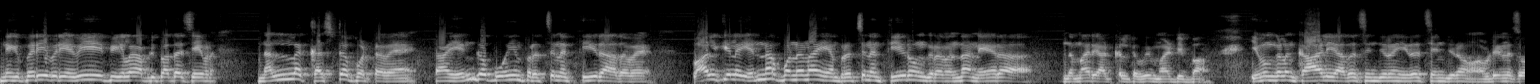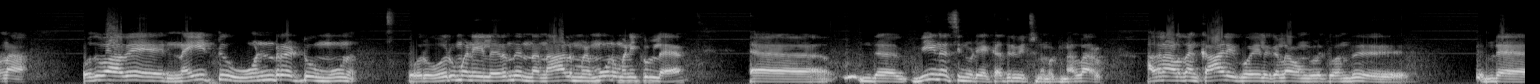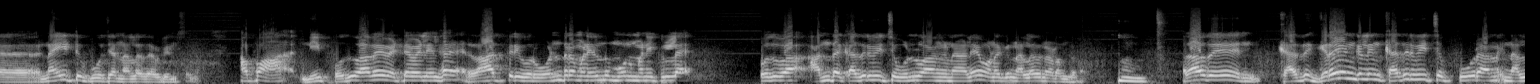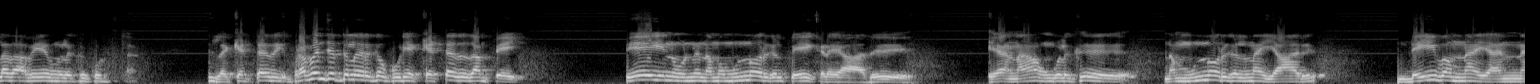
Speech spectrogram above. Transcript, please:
இன்னைக்கு பெரிய பெரிய விஐபிகளாம் அப்படி பார்த்தா செய்வன நல்ல கஷ்டப்பட்டவன் தான் எங்கே போயும் பிரச்சனை தீராதவன். வாழ்க்கையில என்ன பண்ணுனா என் பிரச்சனை தீருங்கிறவன் தான் நேரா இந்த மாதிரி ஆட்கள்கிட்ட போய் மாட்டிப்பான். இவங்களும் காளி அதை செஞ்சிடும் இதை செஞ்சிடும் அப்படின்னு சொன்னா பொதுவாகவே நைட்டு ஒன்றரை டு மூணு ஒரு ஒரு மணிலேருந்து இந்த நாலு மணி மூணு மணிக்குள்ள இந்த வீனஸினுடைய கதிர்வீச்சு நமக்கு நல்லா இருக்கும் அதனால தான் காளி கோயிலுக்கெல்லாம் உங்களுக்கு வந்து இந்த நைட்டு பூஜை நல்லது அப்படின்னு சொல்லுவோம். அப்போ நீ பொதுவாகவே வெட்ட வெளியில ராத்திரி ஒரு ஒன்றரை மணிலேருந்து மூணு மணிக்குள்ள பொதுவா அந்த கதிர்வீச்சு உள்வாங்கினாலே உனக்கு நல்லது நடந்துடும் அதாவது கது கிரகங்களின் கதிர்வீச்சை பூராமே நல்லதாவே உங்களுக்கு கொடுத்துட்டாங்க. இதுல கெட்டது பிரபஞ்சத்துல இருக்கக்கூடிய கெட்டது தான் பேய். பேயின்னு ஒண்ணு நம்ம முன்னோர்கள் பேய் கிடையாது. ஏன்னா உங்களுக்கு நம் முன்னோர்கள்னா யாரு? தெய்வம்னா என்ன?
